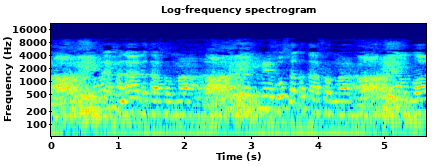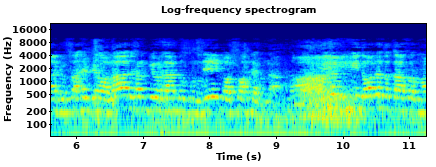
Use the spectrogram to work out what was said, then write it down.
آمین۔ حلال عطا فرما۔ آمین۔ میں وسعت عطا فرما۔ آمین۔ اللہ جو صاحب بیٹے اولاد ہم کی اولاد کو نیک اور صالح بنا۔ علم کی دولت عطا فرما۔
